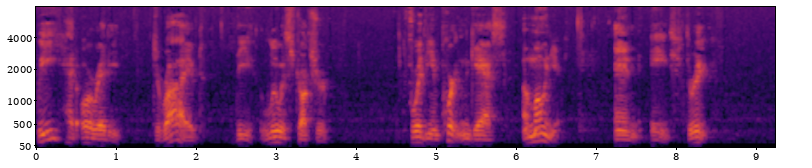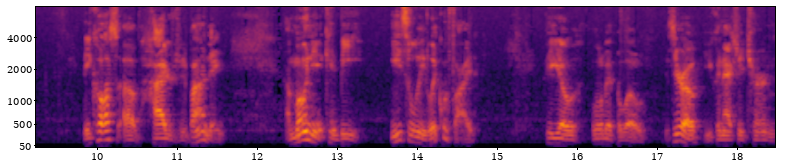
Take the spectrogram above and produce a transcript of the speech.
We had already derived the Lewis structure for the important gas ammonia, NH3. Because of hydrogen bonding, ammonia can be easily liquefied. If you go a little bit below zero, you can actually turn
